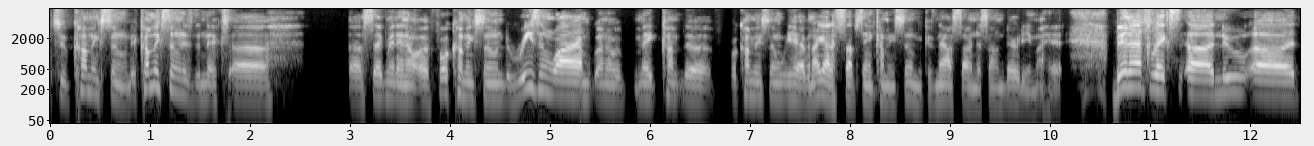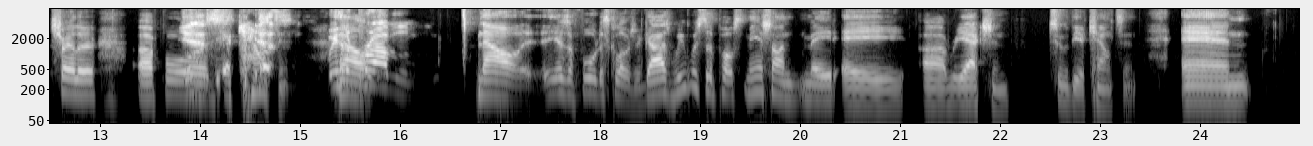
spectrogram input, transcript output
to coming soon. The coming soon is the next uh, uh, segment, and uh, for coming soon, the reason why I'm going to make come the for coming soon we have, and I got to stop saying coming soon because now it's starting to sound dirty in my head. Ben Affleck's uh, new uh, trailer uh, for Yes, the accountant. yes. We had Now- a problem. Now, here's a full disclosure, guys. We were supposed, me and Sean made a uh, reaction to the accountant, and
